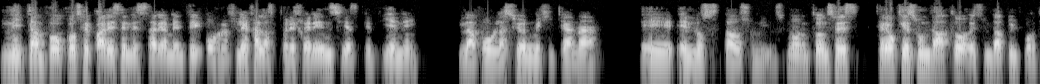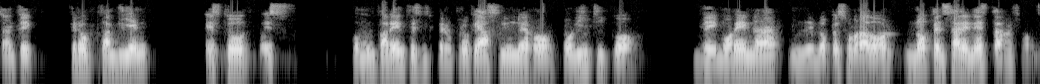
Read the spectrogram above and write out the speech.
ni tampoco se parece necesariamente o refleja las preferencias que tiene la población mexicana eh, en los Estados Unidos, ¿no? Entonces, creo que es un dato, es un dato importante. Creo también esto es como un paréntesis, pero creo que ha sido un error político de Morena y de López Obrador no pensar en esta reforma.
